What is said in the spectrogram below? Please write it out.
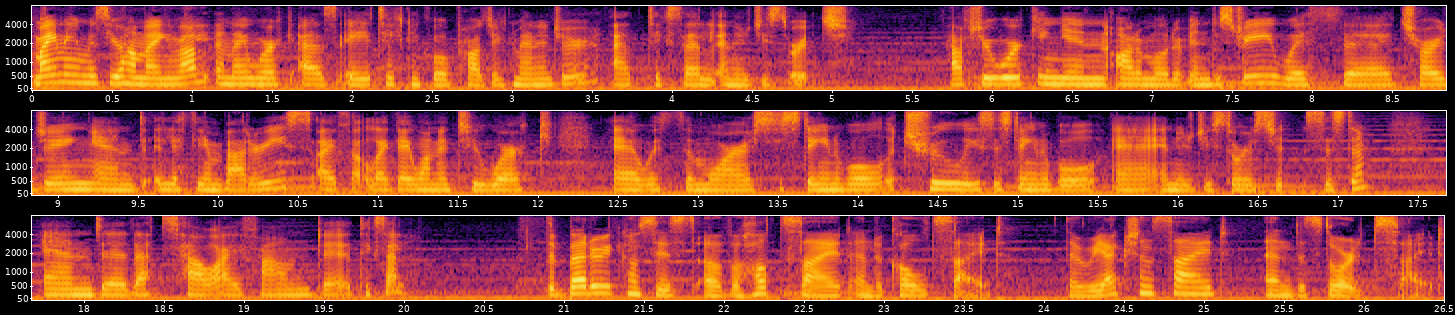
My name is Johanna Engvall and I work as a technical project manager at Texel Energy Storage. After working in automotive industry with uh, charging and lithium batteries, I felt like I wanted to work uh, with the more sustainable, a truly sustainable uh, energy storage system. And uh, that's how I found uh, Texel. The battery consists of a hot side and a cold side, the reaction side and the storage side.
